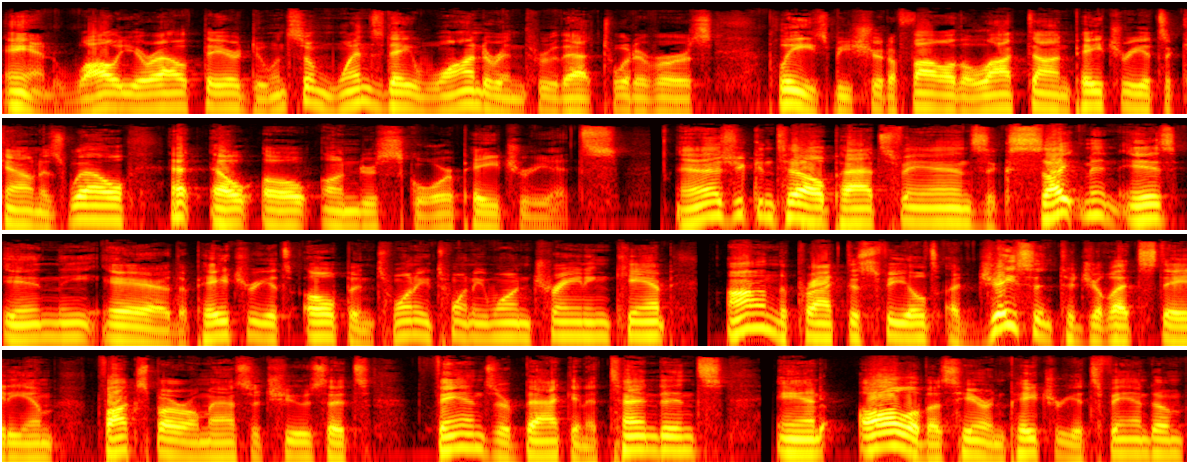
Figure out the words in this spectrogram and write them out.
And while you're out there doing some Wednesday wandering through that Twitterverse, please be sure to follow the Locked On Patriots account as well at LO underscore Patriots. As you can tell, Pats fans, excitement is in the air. The Patriots open 2021 training camp on the practice fields adjacent to Gillette Stadium, Foxborough, Massachusetts. Fans are back in attendance, and all of us here in Patriots fandom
